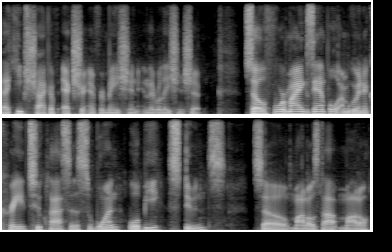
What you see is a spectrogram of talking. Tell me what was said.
that keeps track of extra information in the relationship. So for my example, I'm going to create two classes. One will be students. So models.model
